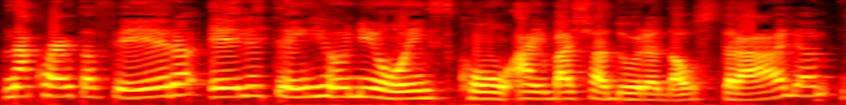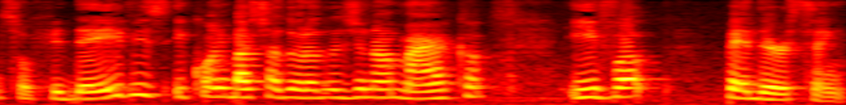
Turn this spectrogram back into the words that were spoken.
na quarta-feira ele tem reuniões com a embaixadora da Austrália, Sophie Davis, e com a embaixadora da Dinamarca, Iva Pedersen.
